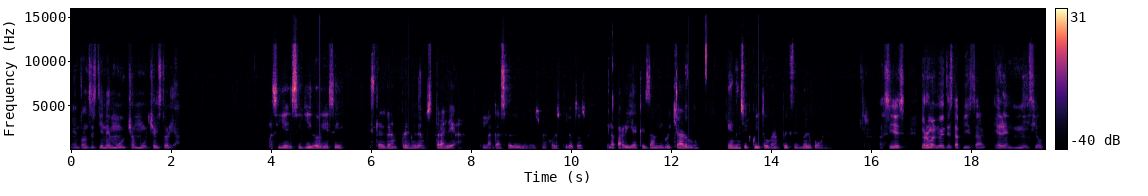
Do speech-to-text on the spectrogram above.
Entonces tiene mucha, mucha historia. Así es, seguido de ese está el Gran Premio de Australia, la casa de uno de los mejores pilotos de la parrilla, que es Daniel Ricciardo, en el circuito Grand Prix de Melbourne. Así es. Normalmente esta pista era el inicio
